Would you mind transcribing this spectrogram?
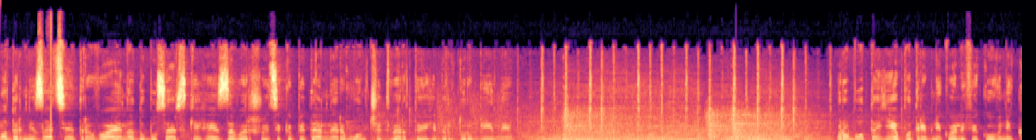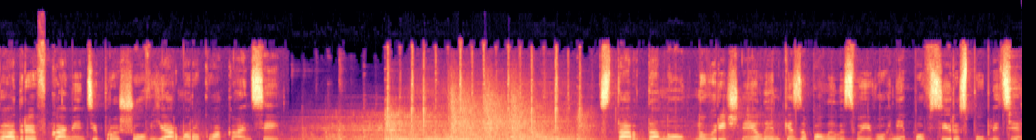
Модернізація триває. На Дубосарській ГЕС завершується капітальний ремонт четвертої гідротурбіни. Робота є, потрібні кваліфіковані кадри. В Кам'янці пройшов ярмарок вакансій. Старт дано. Новорічні ялинки запалили свої вогні по всій республіці.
